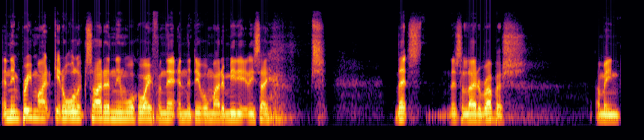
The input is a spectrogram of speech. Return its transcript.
And then Brie might get all excited and then walk away from that, and the devil might immediately say, that's, that's a load of rubbish. I mean,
